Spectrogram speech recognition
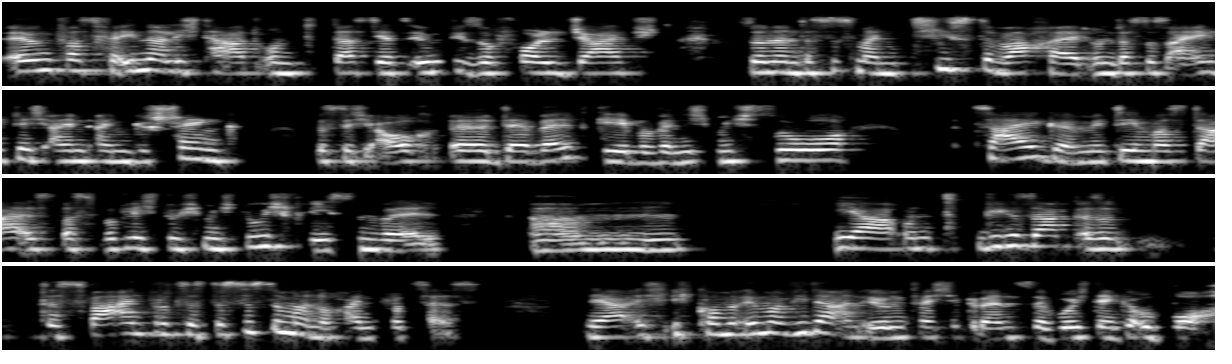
irgendwas verinnerlicht hat und das jetzt irgendwie so voll judged, sondern das ist meine tiefste Wahrheit und das ist eigentlich ein, ein Geschenk, das ich auch äh, der Welt gebe, wenn ich mich so zeige mit dem, was da ist, was wirklich durch mich durchfließen will. Ähm, ja, und wie gesagt, also das war ein Prozess, das ist immer noch ein Prozess. Ja, ich, ich komme immer wieder an irgendwelche Grenzen, wo ich denke, oh boah,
